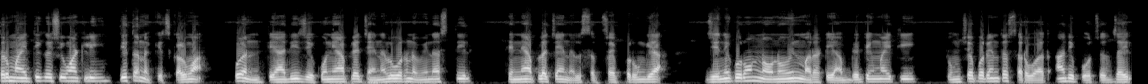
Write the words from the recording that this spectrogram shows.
तर माहिती कशी वाटली ती तर नक्कीच कळवा पण त्याआधी जे कोणी आपल्या चॅनलवर नवीन असतील त्यांनी आपला चॅनल सबस्क्राईब करून घ्या जेणेकरून नवनवीन मराठी अपडेटिंग माहिती तुमच्यापर्यंत सर्वात आधी पोहोचत जाईल.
